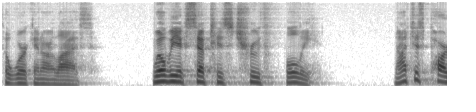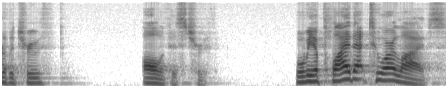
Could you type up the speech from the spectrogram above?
to work in our lives? Will we accept His truth fully? Not just part of the truth, all of His truth. Will we apply that to our lives,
